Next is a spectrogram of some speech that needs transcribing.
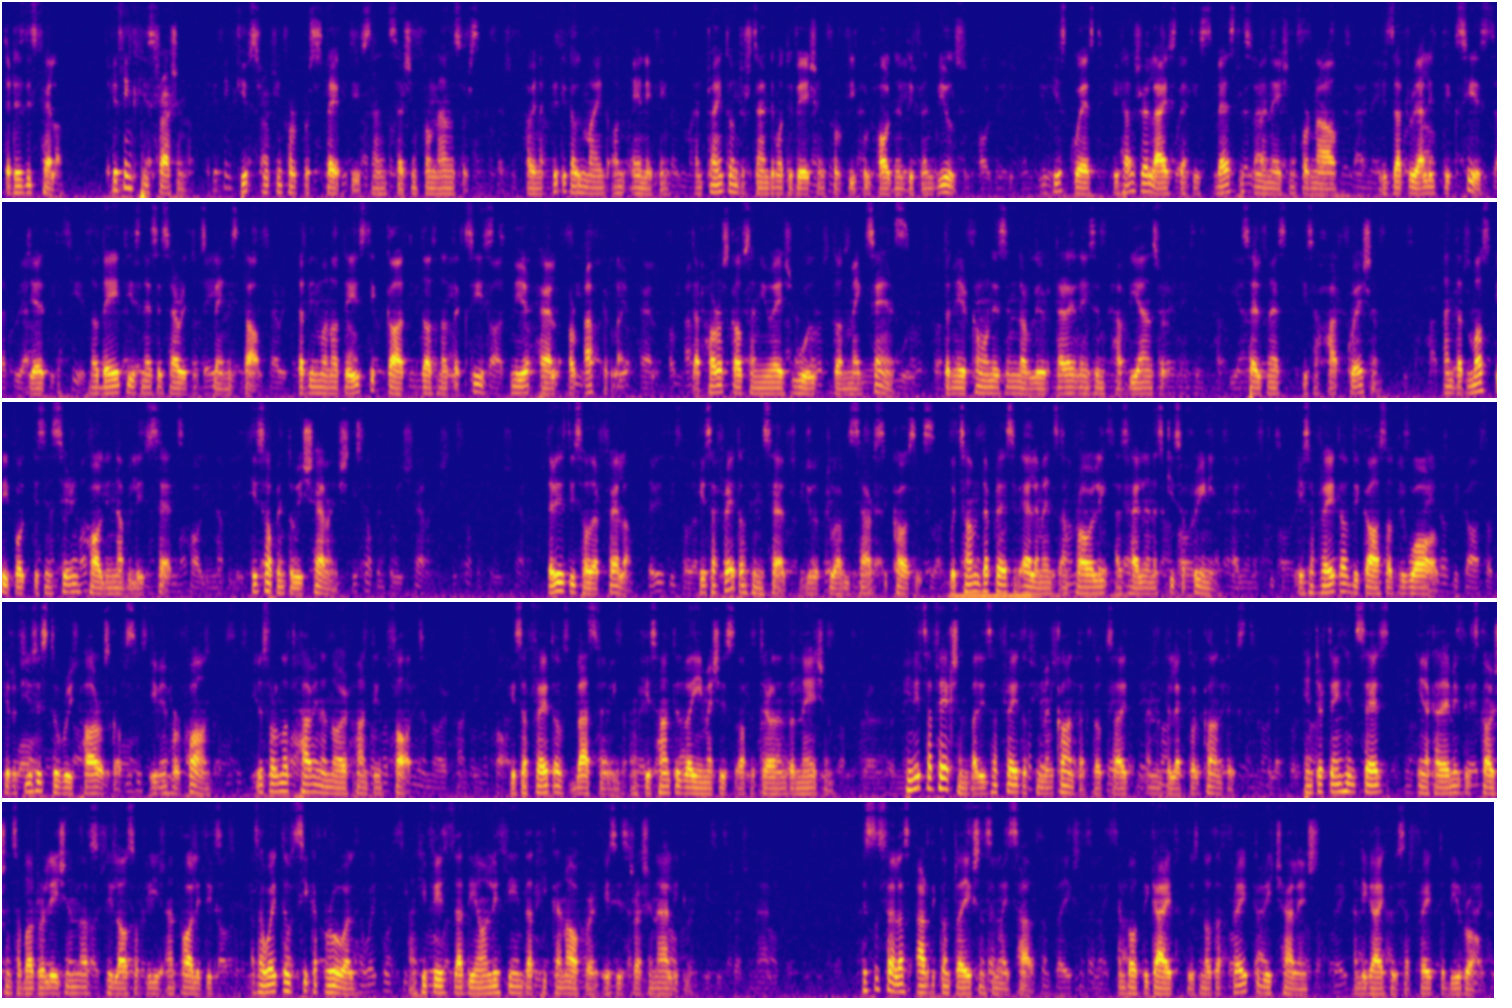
There is this fellow. He thinks he's rational, keeps looking for perspectives and searching for answers, having a critical mind on anything, and trying to understand the motivation for people holding different views. In his quest, he has realized that his best explanation for now is that reality exists, yet no deity is necessary to explain stuff, that the monotheistic God does not exist, neither hell or afterlife, that horoscopes and New Age woo don't make sense, that neither communism nor libertarianism have the answer. Selfness is a hard question, and that most people is sincere in a belief set. He's open to be challenged. There is this other fellow. He's afraid of himself due to a bizarre psychosis, with some depressive elements and probably a silent schizophrenia. He's afraid of the ghost of the world. He refuses to read horoscopes, even for fun, just for not having another haunting thought. He's afraid of blaspheming, and he's haunted by images of eternal damnation. He needs affection, but is afraid of human contact outside an intellectual context. He entertains himself in academic discussions about religion, as philosophy, and politics as a way to seek approval, and he feels that the only thing that he can offer is his rationality. These two fellows are the contradictions in myself. I'm both the guy who is not afraid to be challenged and the guy who is afraid to be wrong.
